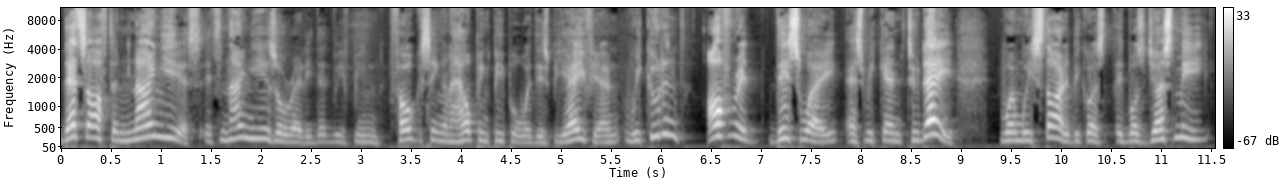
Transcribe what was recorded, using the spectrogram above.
that's after nine years. It's nine years already that we've been focusing on helping people with this behavior. And we couldn't offer it this way as we can today when we started because it was just me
